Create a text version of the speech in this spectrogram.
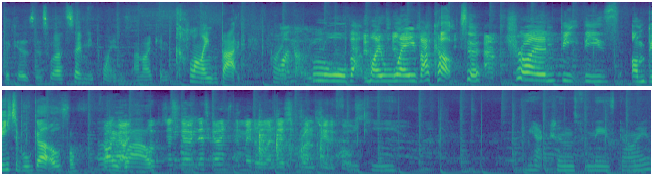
because it's worth so many points, and I can climb back, kind of claw back my way back up to try and beat these unbeatable girls. Oh, oh Right, guys, wow! well, just go. Let's go into the middle and just run through the course. Key reactions from these guys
